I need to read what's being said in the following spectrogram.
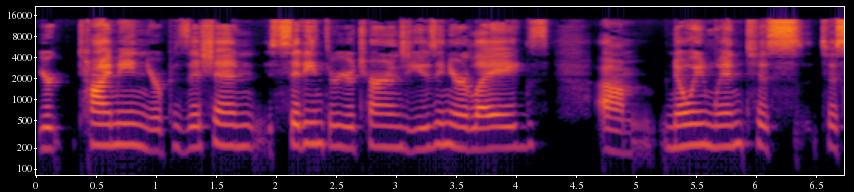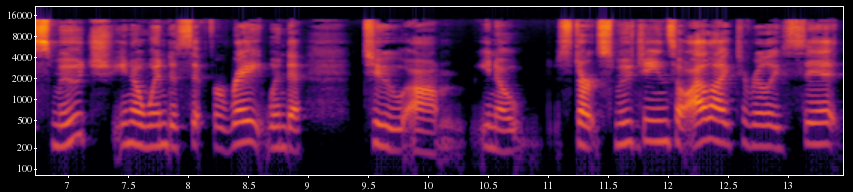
Your timing, your position, sitting through your turns, using your legs, um, knowing when to to smooch, you know, when to sit for rate, when to to um, you know start smooching so i like to really sit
